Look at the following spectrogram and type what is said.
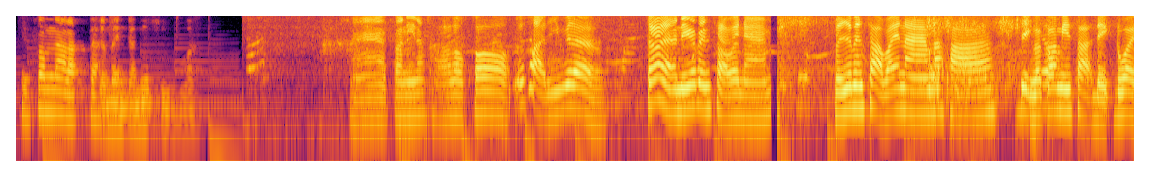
เค้กส้มน่ารักจ้ะจะแบ่งกันด้วยคิวว่าอ่าตอนนี้นะคะเราก็ไม่สายนี้ไม่ได้เหรอได้อันนี้ก็เป็นสระว่ายน้ำเราจะเป็นสระว่ายน้ำนะคะ เด็กแล้วก็มีสระเด็กด้วย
